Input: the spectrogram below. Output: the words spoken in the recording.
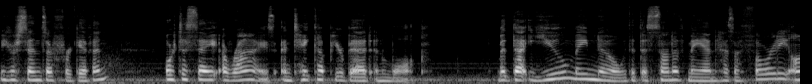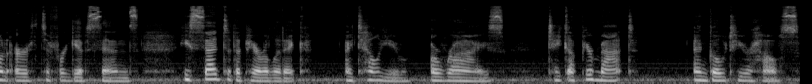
Your sins are forgiven? or to say, Arise and take up your bed and walk. But that you may know that the Son of Man has authority on earth to forgive sins, he said to the paralytic, I tell you, arise, take up your mat, and go to your house.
